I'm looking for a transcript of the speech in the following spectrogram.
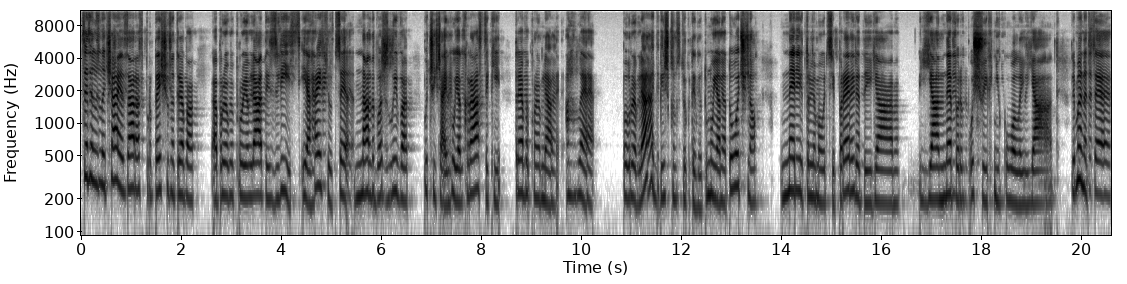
Це не означає зараз про те, що не треба проявляти злість і агресію. Це надважливе почуття, його якраз таки треба проявляти, але проявляти більш конструктивно. Тому я точно не підтримую ці перегляди. Я, я не перепущу їх ніколи. Я для мене це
